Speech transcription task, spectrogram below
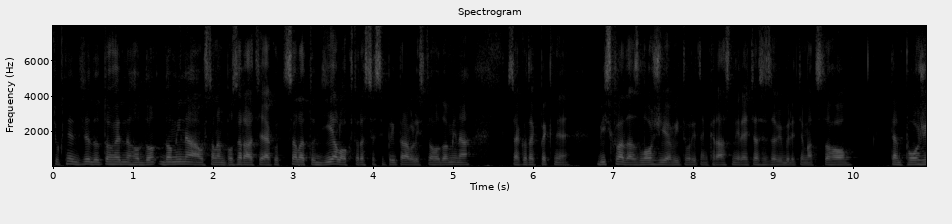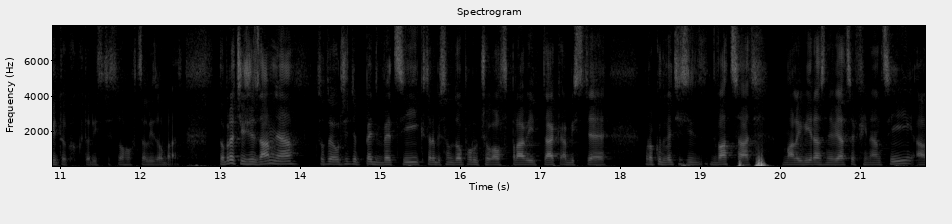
ťuknete do toho jedného do, domina a už sa len pozeráte, ako celé to dielo, ktoré ste si pripravili z toho domina, sa ako tak pekne vysklada, zloží a vytvorí ten krásny reťazec a vy budete mať z toho ten pôžitok, ktorý ste z toho chceli zobrať. Dobre, čiže za mňa toto je určite 5 vecí, ktoré by som doporučoval spraviť tak, aby ste v roku 2020 mali výrazne viacej financií a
